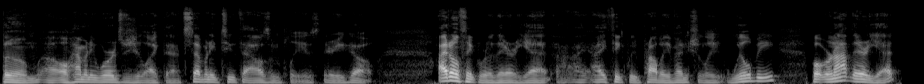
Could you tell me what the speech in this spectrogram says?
Boom. Uh, oh, how many words would you like that? 72,000, please. There you go. I don't think we're there yet. I, I, think we probably eventually will be, but we're not there yet.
